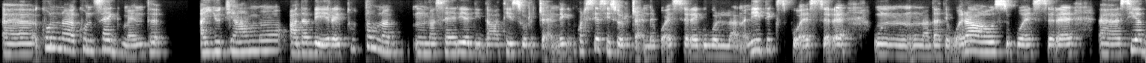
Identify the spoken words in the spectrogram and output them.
eh, con, con segment aiutiamo ad avere tutta una, una, serie di dati sorgenti, qualsiasi sorgente, può essere Google Analytics, può essere un, una data warehouse, può essere eh, sia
